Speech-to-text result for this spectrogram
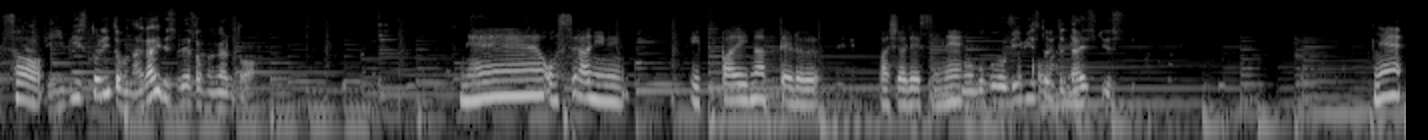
そう BB ストリートも長いですね、そう考えると。ねえお世話にいっぱいなってる場所ですねもう僕も BB ストリート大好きです。ね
